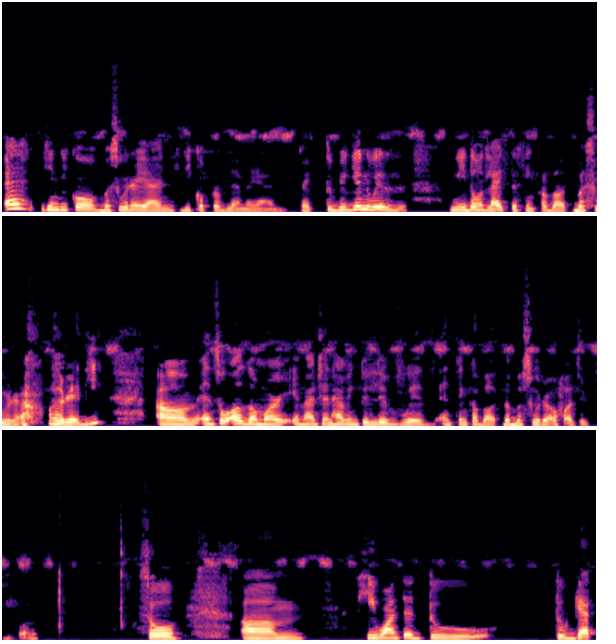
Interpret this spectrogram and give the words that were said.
eh hindi ko basura yan hindi ko problema yan. Like to begin with we don't like to think about basura already. Um and so all the more imagine having to live with and think about the basura of other people. So um he wanted to to get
